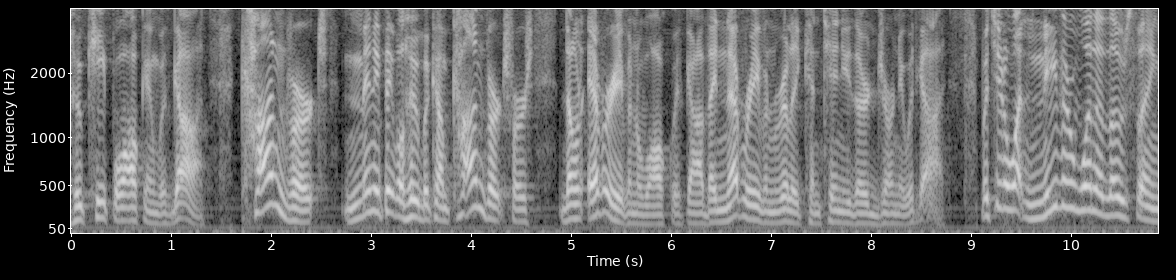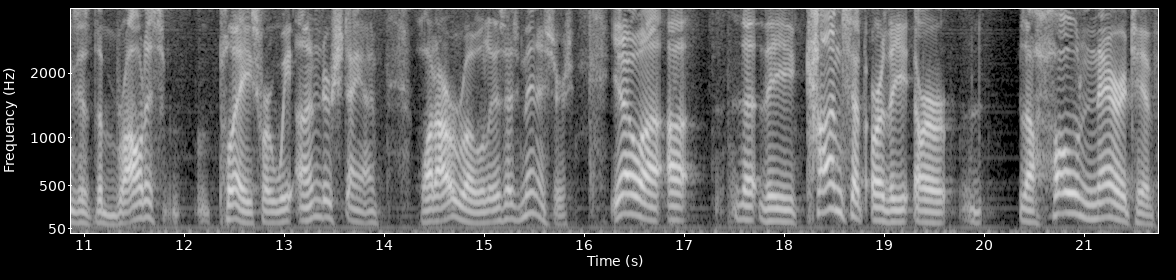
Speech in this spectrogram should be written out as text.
who keep walking with God. Converts, many people who become converts first don't ever even walk with God. They never even really continue their journey with God. But you know what? Neither one of those things is the broadest place where we understand what our role is as ministers. You know, uh, uh, the the concept or the or the whole narrative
